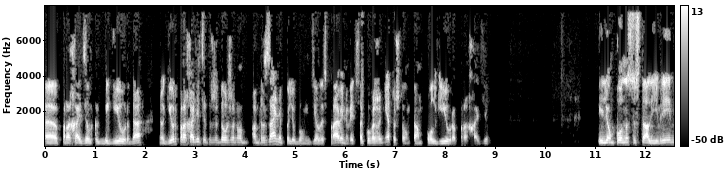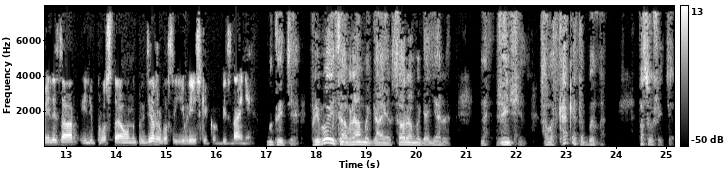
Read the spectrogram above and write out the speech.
э, проходил как бы Гиур, да, но Гиур проходить, это же должен образование по-любому делать, правильно? Ведь такого же нету, что он там пол Гиура проходил. Или он полностью стал евреем Элизар, или просто он придерживался еврейских как бы знаний. Смотрите, приводится Авраам и Гая, Сора Магаера, женщин. А вот как это было? Послушайте,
